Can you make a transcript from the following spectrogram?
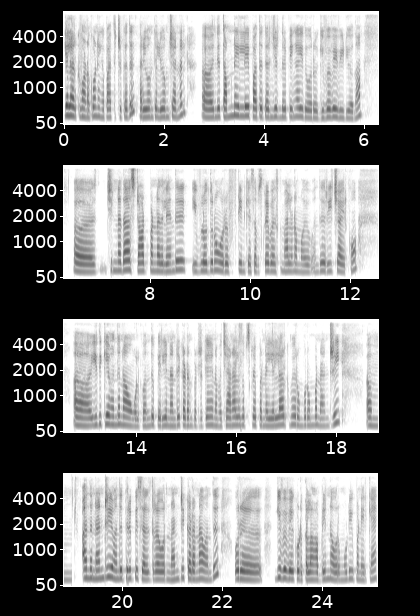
எல்லாருக்கும் வணக்கம். நீங்க பார்த்துட்டு இருக்கிறது அறிவோம் தெளிவோம் சேனல். இந்த தம்ப்நெயில்லே பார்த்து தெரிஞ்சிருந்திருப்பீங்க. இது ஒரு கிவ்அவே வீடியோ தான். சின்னதாக சின்னதா ஸ்டார்ட் பண்ணதுலேருந்து இவ்வளோ தூரம் ஒரு 15K சப்ஸ்கிரைபர்ஸ்க்கு மேல நம்ம வந்து ரீச் ஆயிருக்கோம். இதுக்கே வந்து நான் உங்களுக்கு வந்து பெரிய நன்றி கடன் பட்டிருக்கேன் நம்ம சேனலை சப்ஸ்கிரைப் பண்ண எல்லாருக்குமே ரொம்ப ரொம்ப நன்றி. அம் அந்த நன்றிய வந்து திருப்பி செலுத்துற ஒரு நன்றி கடனா வந்து ஒரு கிவ் அவே குடுக்கலாம் அப்படின்னு நான் ஒரு முடிவு பண்ணியிருக்கேன்.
